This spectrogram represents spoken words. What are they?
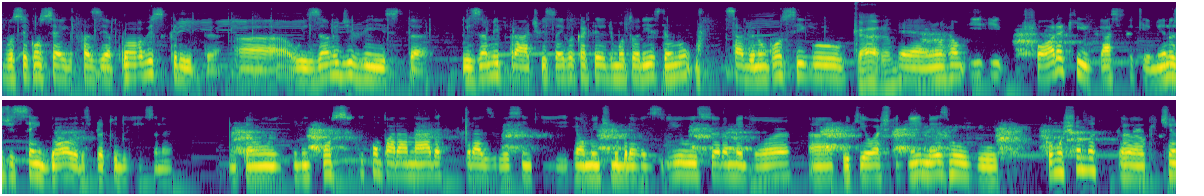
você consegue fazer a prova escrita, a- o exame de vista, o exame prático e sair com a carteira de motorista, eu não, sabe, eu não consigo Caramba. É, eu não e, e fora que gasta o quê? Menos de 100 dólares pra tudo isso, né? Então eu não consigo comparar nada com o Brasil, assim, que realmente no Brasil isso era melhor, ah, porque eu acho que nem mesmo o. Como chama ah, o que tinha,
